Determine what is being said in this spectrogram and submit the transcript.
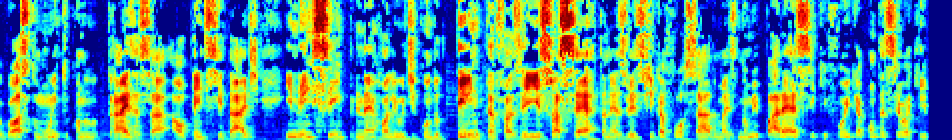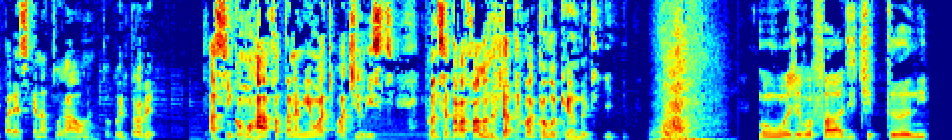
Eu gosto muito quando traz essa autenticidade e nem sempre, né, Hollywood quando tenta fazer isso acerta, né? Às vezes fica forçado, mas não me parece que foi o que aconteceu aqui. Parece que é natural, né? Tô doido pra ver. Assim como o Rafa tá na minha watchlist. Quando você tava falando, eu já tava colocando aqui. Bom, hoje eu vou falar de Titane,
